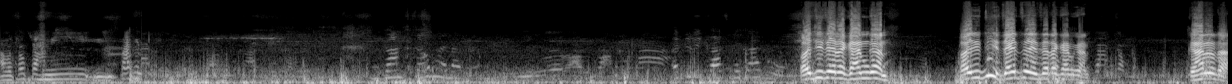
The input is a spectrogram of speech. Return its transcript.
আবার গাছটা যাব ওই দিদি গান গান। দিদি যাইতে যাইতে একটা গান গান। গান এটা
